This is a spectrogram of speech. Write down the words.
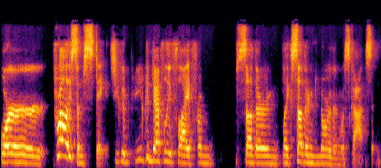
or probably some states. You could you could definitely fly from southern, like southern to northern Wisconsin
